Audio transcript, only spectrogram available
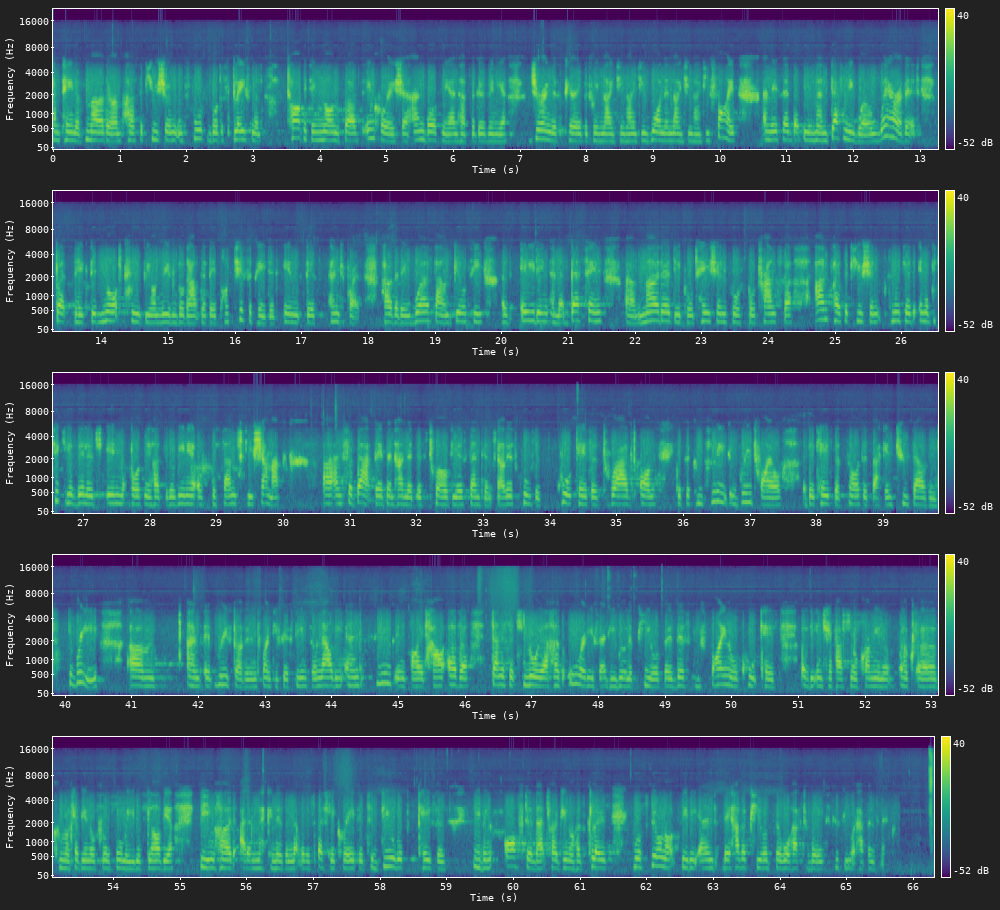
campaign of murder and persecution and forcible displacement targeting non-Serbs in Croatia and Bosnia and Herzegovina during this period between 1991 and 1995. And they said that these men definitely were aware of it, but they did not prove beyond reasonable doubt that they participated in this enterprise. However, they were found guilty of aiding and abetting um, murder, deportation, forcible transfer, and persecution committed in a particular village in Bosnia-Herzegovina of Bosanski Uh, and for that, they've been handed this 12-year sentence. Now, this court, court case has dragged on. It's a complete retrial of a case that started back in 2003. Um, and it restarted in 2015. So now the end seems in sight. However, Stanisic's lawyer has already said he will appeal. So this the final court case of the International Criminal, uh, uh, Criminal Tribunal for former Yugoslavia being heard at a mechanism that was especially created to deal with cases even after that tribunal has closed. We'll still not see the end. They have appealed, so we'll have to wait to see what happens next.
